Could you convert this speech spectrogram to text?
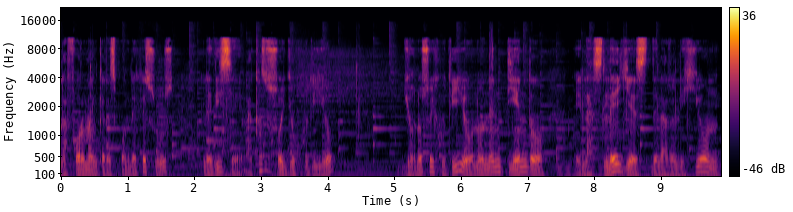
la forma en que responde Jesús, le dice, ¿acaso soy yo judío? Yo no soy judío, no, entiendo eh, las leyes de la religión.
